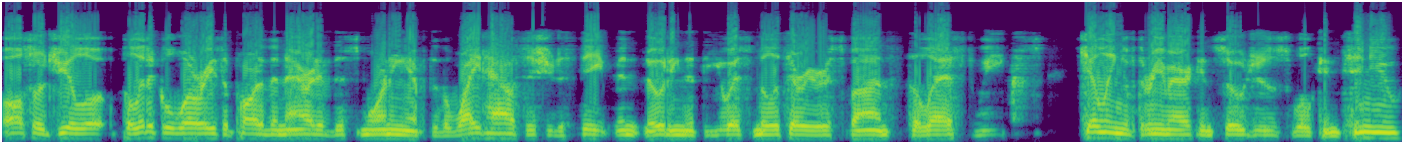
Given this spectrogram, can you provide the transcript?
Also, geopolitical worries are part of the narrative this morning after the White House issued a statement noting that the U.S. military response to last week's killing of three American soldiers will continue,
